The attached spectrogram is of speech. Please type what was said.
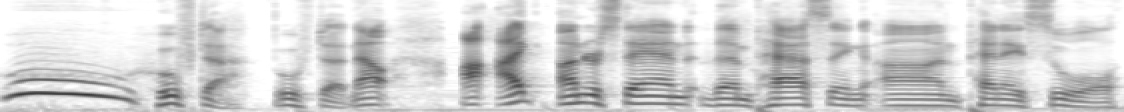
Woo, hoofda, hoofda. Now, I, understand them passing on Penei Sewell,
